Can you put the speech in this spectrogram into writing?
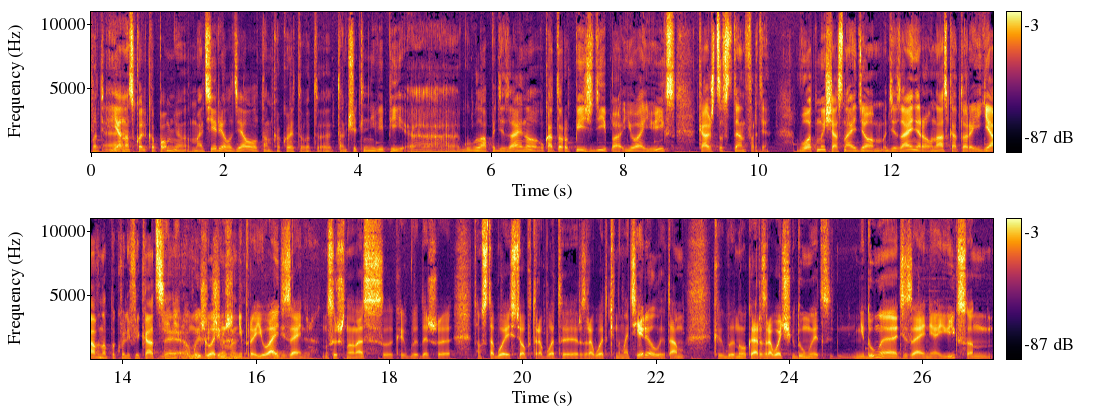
Вот э, я, насколько помню, Material делал там какой-то вот, э, там чуть ли не VP э, Гугла по дизайну, у которого PhD по UI UX, кажется, в Стэнфорде. Вот мы сейчас найдем дизайнера у нас, который явно по квалификации. Не, не, ну мы говорим же не про UI дизайнера. Ну слушай, ну у нас э, как бы даже там с тобой есть опыт работы, разработки на материал, и там как бы, ну, когда разработчик думает, не думая о дизайне, а UX, он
